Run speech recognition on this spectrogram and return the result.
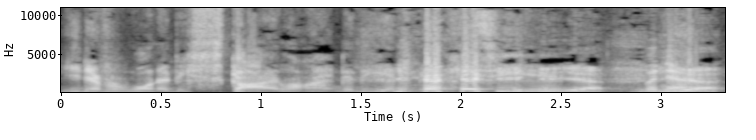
you never want to be skyline to the enemy can see you. yeah, but no. yeah.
